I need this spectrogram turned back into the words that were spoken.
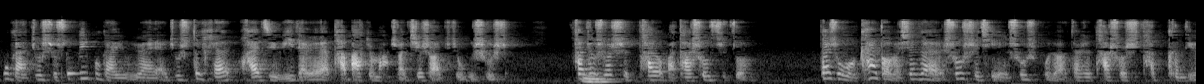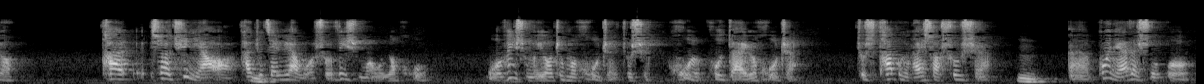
不敢，就是稍微不敢有怨言，就是对孩孩子有一点怨言，他爸就马上接上去就会收拾，他就说是他要把他收拾住，但是我看到了，现在收拾起也收拾不了，但是他说是他肯定要，他像去年啊，他就在怨我说为什么我要护，我为什么要这么护着？就是护护短又护着，就是他本来想收拾，嗯，呃，过年的时候，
